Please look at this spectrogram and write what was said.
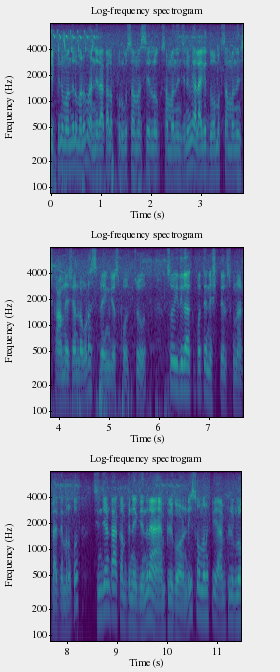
చెప్పిన మందులు మనం అన్ని రకాల పురుగు సమస్యలకు సంబంధించినవి అలాగే దోమకు సంబంధించి కాంబినేషన్లో కూడా స్ప్రేయింగ్ చేసుకోవచ్చు. సో ఇది కాకపోతే నెక్స్ట్ తెలుసుకున్నట్లయితే మనకు సింజెంటా కంపెనీకి చెందిన యాంప్లిగో అండి. సో మనకి యాంప్లిగ్లో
